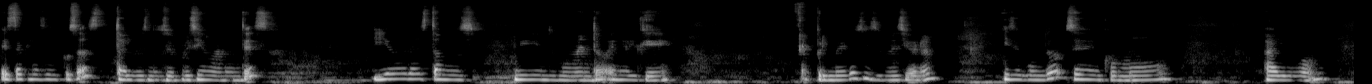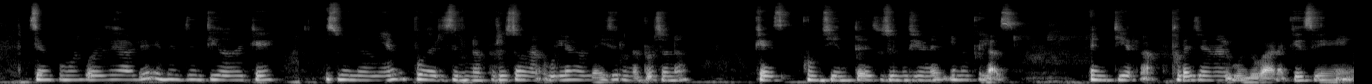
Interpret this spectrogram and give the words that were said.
Esta clase de cosas tal vez no se apreciaban antes, y ahora estamos viviendo un momento en el que primero sí se mencionan y segundo se ven como algo, se ven como algo deseable en el sentido de que suena bien poder ser una persona vulnerable y ser una persona que es consciente de sus emociones y no que las entierra por allá en algún lugar a que se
